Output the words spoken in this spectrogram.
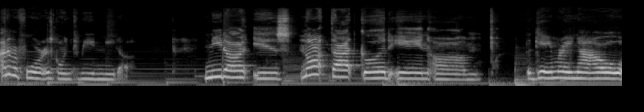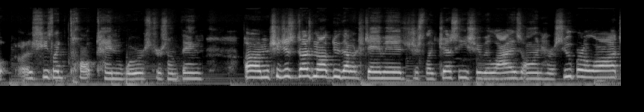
at number four is going to be Nita. Nita is not that good in um, the game right now. Uh, she's like top 10 worst or something. Um, she just does not do that much damage, just like Jessie. She relies on her super a lot,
